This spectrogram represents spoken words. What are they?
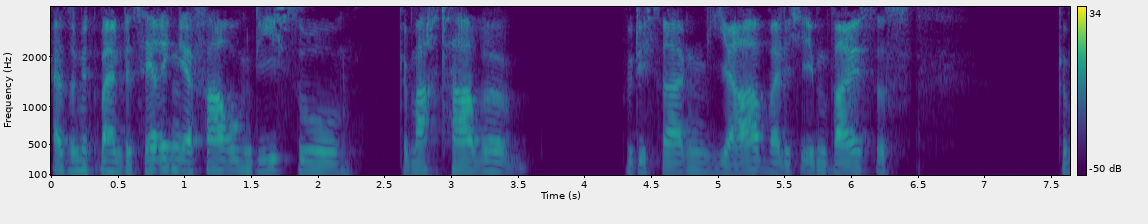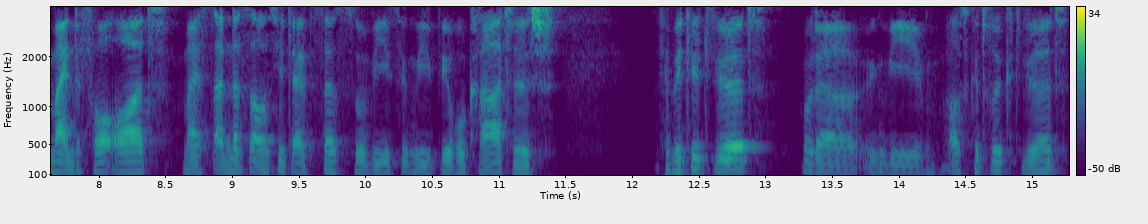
Also mit meinen bisherigen Erfahrungen, die ich so gemacht habe, würde ich sagen, ja, weil ich eben weiß, dass Gemeinde vor Ort meist anders aussieht als das, so wie es irgendwie bürokratisch vermittelt wird oder irgendwie ausgedrückt wird.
